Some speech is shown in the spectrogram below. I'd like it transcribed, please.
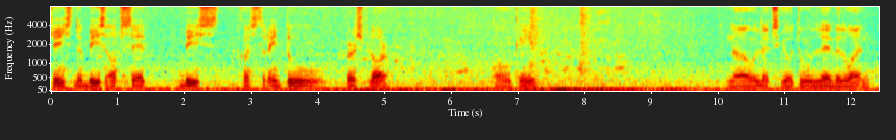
Change the base offset base constraint to first floor. Okay. Now let's go to level 1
